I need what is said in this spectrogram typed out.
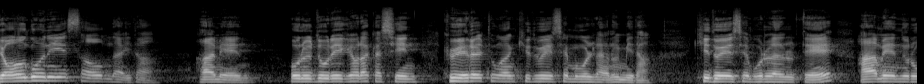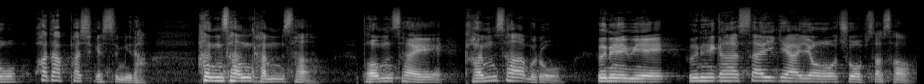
영원히 싸움나이다. 아멘. 오늘도 우리에게 허락하신 교회를 통한 기도의 제목을 나눕니다 기도의 제목을 나눌 때 아멘으로 화답하시겠습니다 항상 감사 범사에 감사함으로 은혜 위에 은혜가 쌓이게 하여 주옵소서.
